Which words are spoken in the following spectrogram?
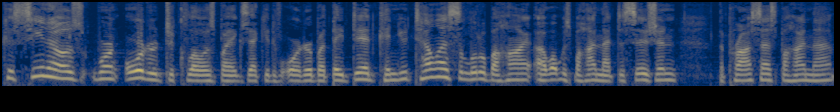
Casinos weren't ordered to close by executive order, but they did. Can you tell us a little behind uh, what was behind that decision, the process behind that?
